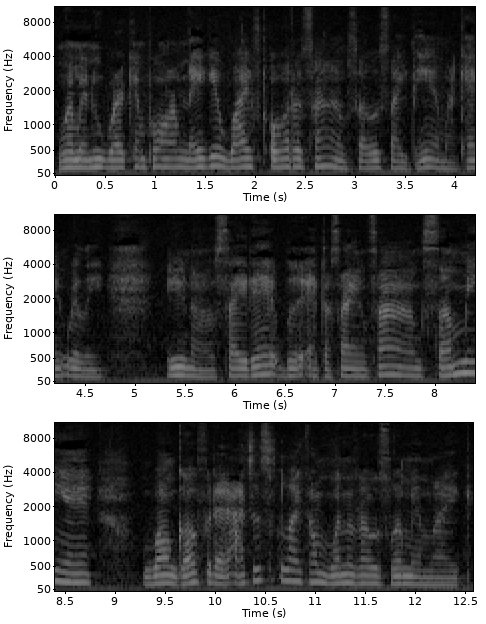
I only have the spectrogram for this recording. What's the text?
Women who work in porn, they get wifed all the time. So it's like, damn, I can't really you know, say that, but at the same time, some men won't go for that. I just feel like I'm one of those women, like,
